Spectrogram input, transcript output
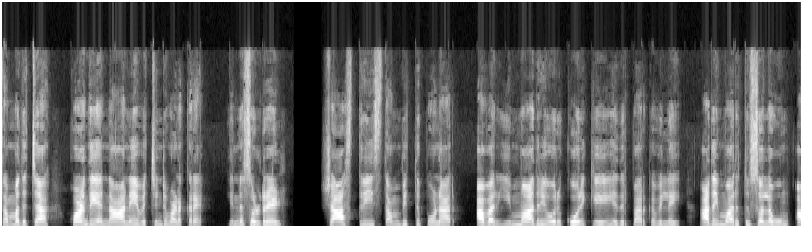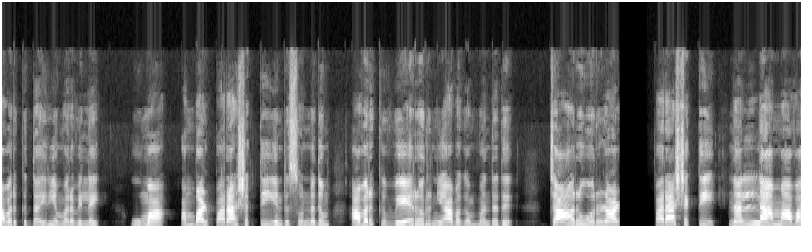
சம்மதிச்சா குழந்தைய நானே வச்சுண்டு வளர்க்கறேன். என்ன சொல்றேள்? சாஸ்திரி ஸ்தம்பித்து போனார். அவர் இம்மாதிரி ஒரு கோரிக்கையை எதிர்பார்க்கவில்லை. அதை மறுத்து சொல்லவும் அவருக்கு தைரியம் வரவில்லை. உமா அம்பாள் பராசக்தி என்று சொன்னதும் அவருக்கு வேறொரு ஞாபகம் வந்தது. சாரு ஒரு நாள் பராசக்தி நல்ல அம்மாவா?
